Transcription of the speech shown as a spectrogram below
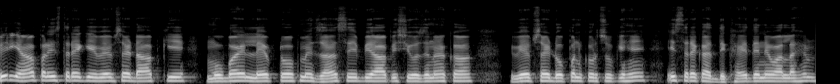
फिर यहाँ पर इस तरह की वेबसाइट आपकी मोबाइल, लैपटॉप में जहाँ से भी आप इस योजना का वेबसाइट ओपन कर चुके हैं, इस तरह का दिखाई देने वाला है।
